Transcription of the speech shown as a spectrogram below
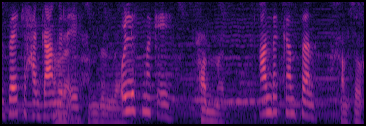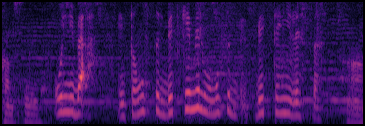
إزيك يا حاج؟ عامل إيه؟ الحمد لله. قول لي اسمك إيه؟ محمد. عندك كام سنة؟ 55 قول لي بقى أنت نص البيت كمل ونص البيت تاني لسه. آه.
